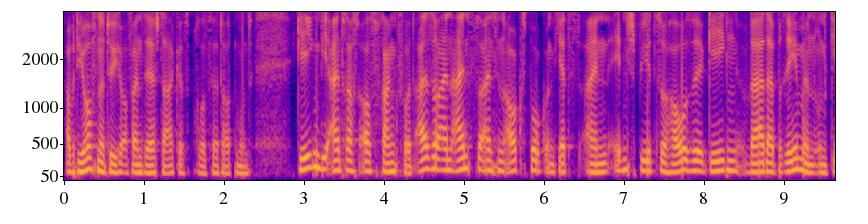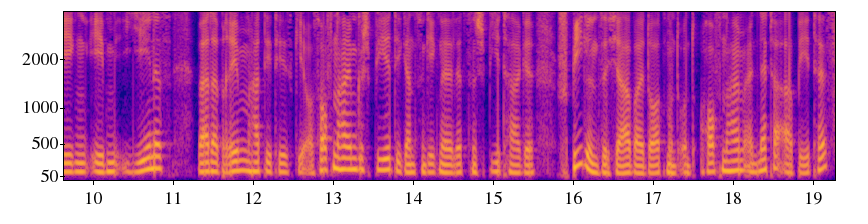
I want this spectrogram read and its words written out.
aber die hoffen natürlich auf ein sehr starkes Borussia Dortmund gegen die Eintracht aus Frankfurt. Also ein 1 zu 1 in Augsburg und jetzt ein Endspiel zu Hause gegen Werder Bremen und gegen eben jenes Werder Bremen hat die TSG aus Hoffenheim gespielt. Die ganzen Gegner der letzten Spieltage spiegeln sich ja bei Dortmund und Hoffenheim. Ein netter AB-Test.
